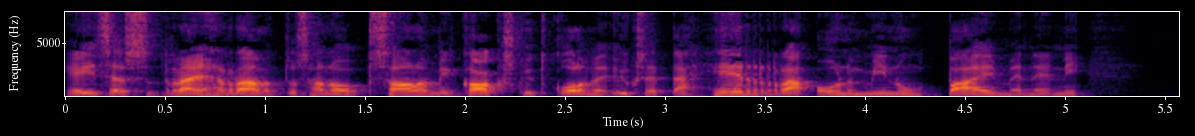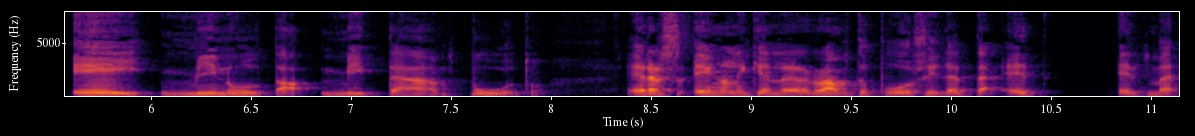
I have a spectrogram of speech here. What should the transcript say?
Ja itse asiassa Raihan Raamattu sanoo psalmi 23.1, että Herra on minun paimeneni, ei minulta mitään puutu. Eräs englanninkielinen Raamattu puhuu siitä, että et, et mä,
